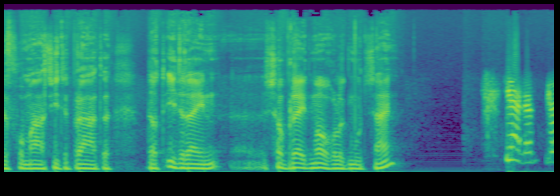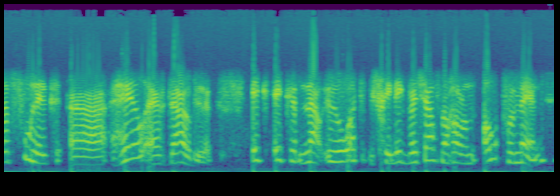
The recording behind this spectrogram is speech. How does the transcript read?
de formatie te praten... dat iedereen zo breed mogelijk moet zijn? Ja, dat, dat voel ik heel erg duidelijk. Ik, ik, nou, u hoort het misschien, ik ben zelf nogal een open mens.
